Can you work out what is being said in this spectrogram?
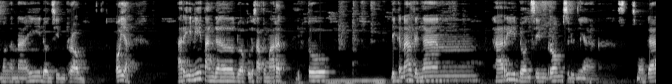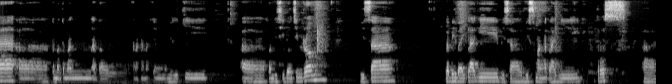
mengenai Down syndrome. Oh ya, hari ini tanggal 21 Maret itu dikenal dengan Hari Down Syndrome sedunia. Semoga teman-teman uh, atau anak-anak yang memiliki uh, kondisi Down Syndrome bisa lebih baik lagi, bisa lebih semangat lagi. Terus uh,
